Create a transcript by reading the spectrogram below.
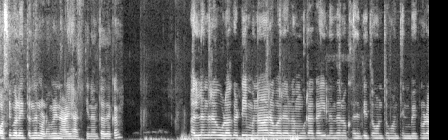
ಪಾಸಿಬಲ್ ಐತಂದ್ರೆ ನೋಡಮ್ರಿ ನಾಳೆ ಹಾಕ್ತೀನಿ ಅಂತ ಅದಕ್ಕೆ. ಅಲ್ಲಂದ್ರೆ ಉಳ್ಳಾಗಡ್ಡಿ ಮನಾರವರ ನಮ್ಮ ಊರಾಗ ಇಲ್ಲಂದ್ರೆ ನಾವು ಖರೀದಿ ತೊಗೊಂಡು ತೊಗೊಂಡು ತಿನ್ಬೇಕು ನೋಡಿ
